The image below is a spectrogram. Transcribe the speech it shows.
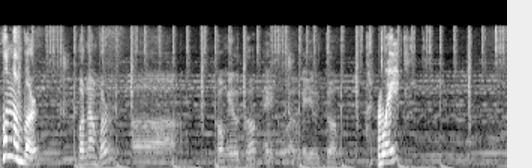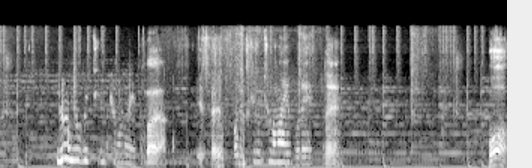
폰 넘버. Phone number 어, 010에010 Wait. 너 여기 지금 전화해 봐. 뭐야? 있어요? 어, 지금 전화해 보래. 네. 와,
